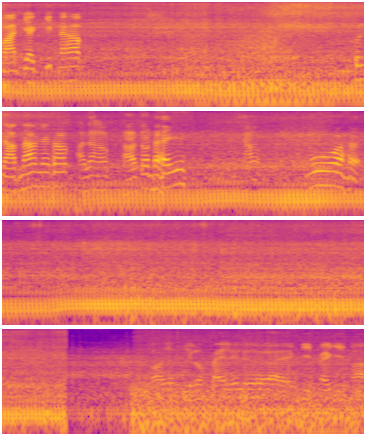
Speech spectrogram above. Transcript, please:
ฟานเจียกิดนะครับ คุณอาบน้ำยังครับเอาแล้วครับอาบตอนไหนเช้า มั่วก็ยังขี่ลงไปเรื่อยๆขี่ไปขี่มา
